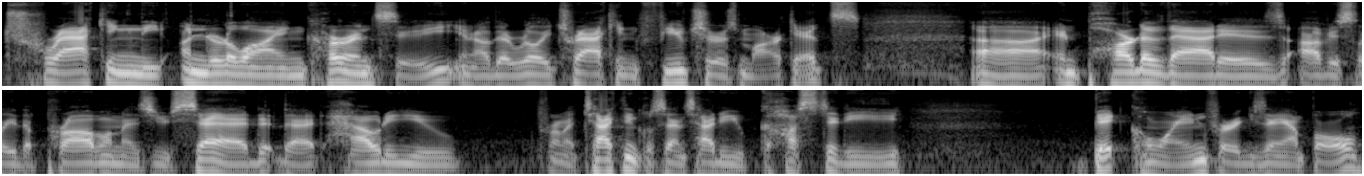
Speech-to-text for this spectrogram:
tracking the underlying currency. You know, they're really tracking futures markets. Uh, and part of that is obviously the problem, as you said, that how do you, from a technical sense, how do you custody Bitcoin, for example,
